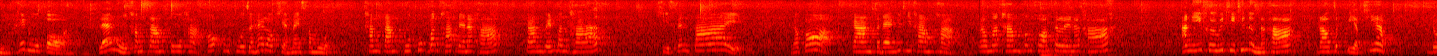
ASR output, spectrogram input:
1 ให้ดูก่อน และหนูทำตามครูค่ะ เพราะคุณครูจะให้เราเขียนในสมุดทำตามครูทุกบรรทัดเลยนะคะ การเว้นบรรทัด ขีดเส้นใต้ แล้วก็ การแสดงวิธีทำค่ะ เรามาทำพร้อมๆกันเลยนะคะ อันนี้คือวิธีที่หนึ่งนะคะ เราจะเปรียบเทียบโด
